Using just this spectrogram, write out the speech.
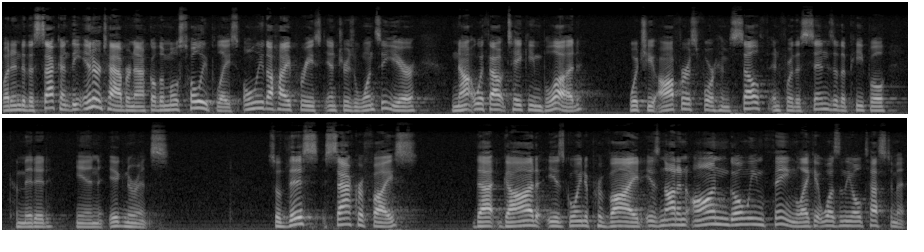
but into the second, the inner tabernacle, the most holy place, only the high priest enters once a year, not without taking blood, which he offers for himself and for the sins of the people committed in ignorance. So, this sacrifice that God is going to provide is not an ongoing thing like it was in the Old Testament.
